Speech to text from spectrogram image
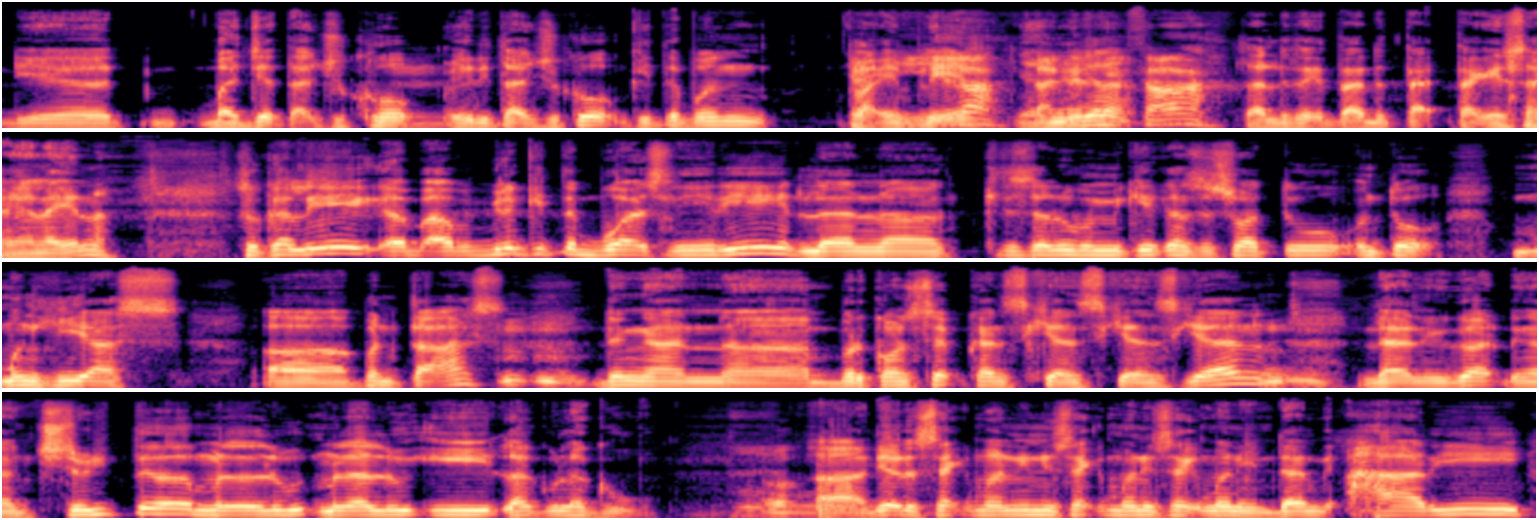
dia budget tak cukup, jadi tak cukup, kita pun plug and play lah. lah. Tak ada lah. kisah. Tak ada tak, ada tak, tak kisah yang lain lah. So kali apabila kita buat sendiri dan uh, kita selalu memikirkan sesuatu untuk menghias uh, pentas Mm-mm. dengan uh, berkonsepkan sekian sekian sekian dan juga dengan cerita melalui, melalui lagu-lagu. Okay. Uh, dia ada segmen ini, segmen ini, segmen ini. Dan hari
